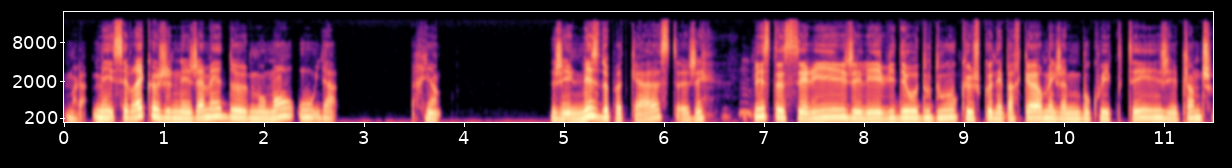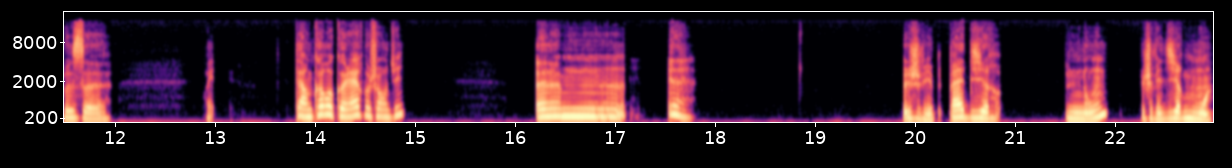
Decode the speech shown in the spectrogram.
voilà. Mais c'est vrai que je n'ai jamais de moment où il y a rien. J'ai une liste de podcasts, j'ai une liste de séries, j'ai les vidéos doudou que je connais par cœur mais que j'aime beaucoup écouter. J'ai plein de choses. euh, T'es encore au colère aujourd'hui? Euh, Je vais pas dire non, je vais dire moins.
